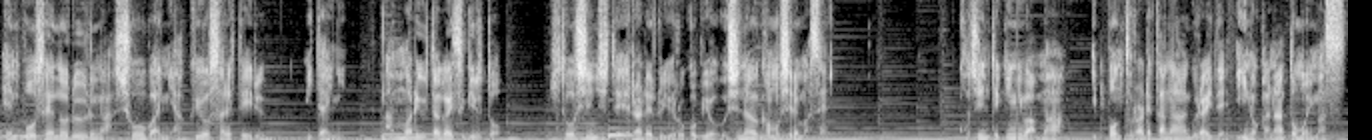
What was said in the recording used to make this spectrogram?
偏方性のルールが商売に悪用されているみたいにあんまり疑いすぎると人を信じて得られる喜びを失うかもしれません。個人的にはまあ一本取られたなぐらいでいいのかなと思います。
